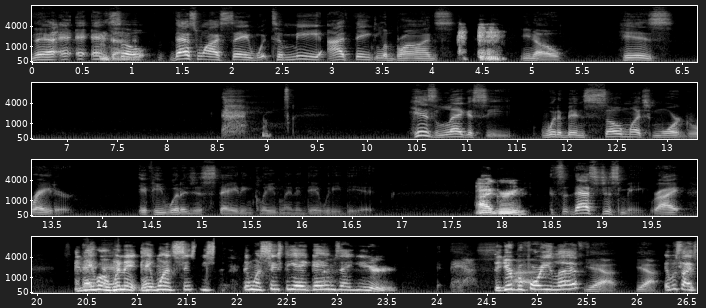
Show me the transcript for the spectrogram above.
yeah. And, and- and so that's why I say, to me, I think LeBron's, you know, his his legacy would have been so much more greater if he would have just stayed in Cleveland and did what he did. I agree. So that's just me, right? And they were winning. They won sixty. They won sixty-eight games that year. Yes. The year before he left, Yeah, yeah. it was like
